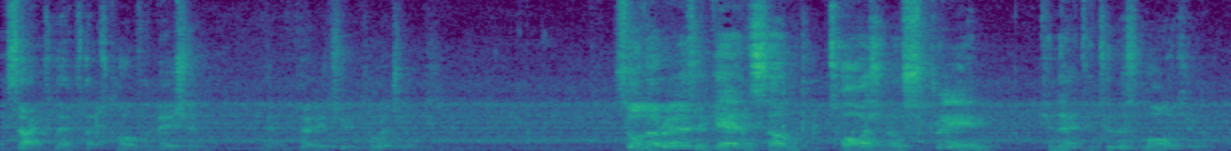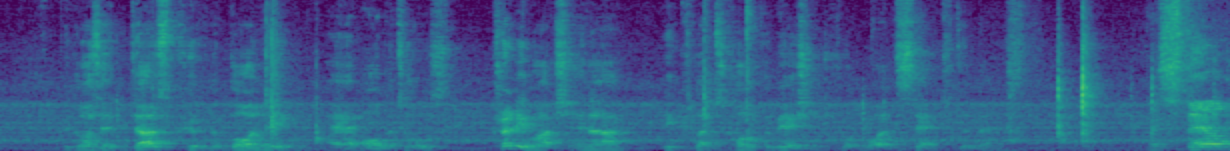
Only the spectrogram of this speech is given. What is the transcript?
exactly eclipse conformation in 32 kilojoules. So there is again some torsional strain connected to this molecule because it does put the bonding uh, orbitals pretty much in a eclipse conformation from one set to the next. But still,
